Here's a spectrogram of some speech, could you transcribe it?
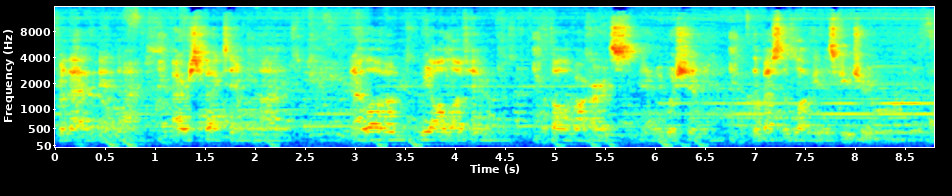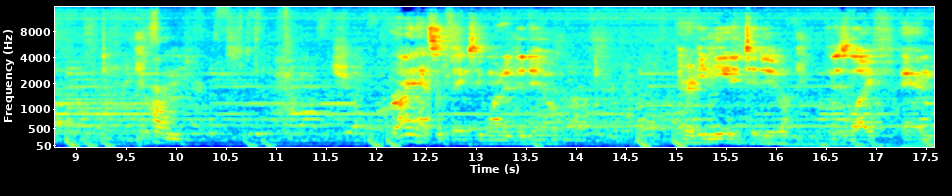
for that, and uh, I respect him, and I love him. We all love him with all of our hearts, and we wish him the best of luck in his future. Um, Ryan had some things he wanted to do, or he needed to do in his life, and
